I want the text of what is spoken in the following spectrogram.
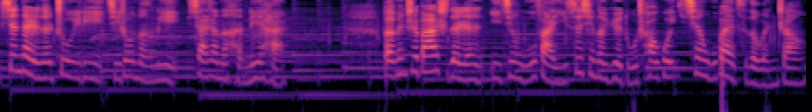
现代人的注意力集中能力下降的很厉害，百分之八十的人已经无法一次性的阅读超过一千五百字的文章。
